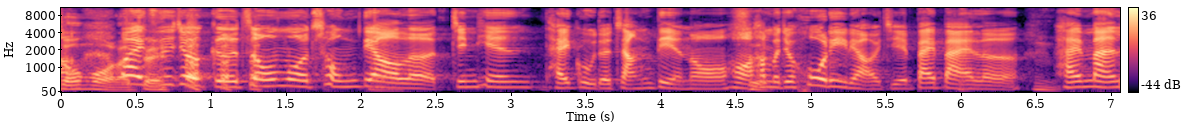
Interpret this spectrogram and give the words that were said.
周末了。外资就隔周末冲掉了 今天台股的涨点哦，哈，他们就获利了结，拜拜了，还蛮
